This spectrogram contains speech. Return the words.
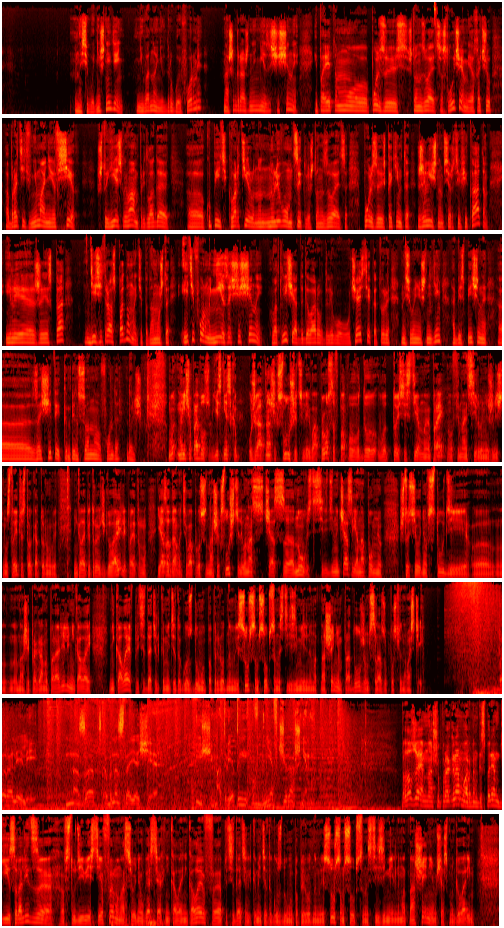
На сегодняшний день ни в одной, ни в другой форме наши граждане не защищены. И поэтому, пользуясь, что называется, случаем, я хочу обратить внимание всех, что если вам предлагают э, купить квартиру на нулевом цикле, что называется, пользуясь каким-то жилищным сертификатом или ЖСК, 10 раз подумайте, потому что эти формы не защищены, в отличие от договоров долевого участия, которые на сегодняшний день обеспечены э, защитой компенсационного фонда дольщиков. Мы, мы еще продолжим. Есть несколько уже от наших слушателей вопросов по поводу вот той системы проектного финансирования жилищного строительства, о котором вы, Николай Петрович, говорили, поэтому я задам эти вопросы наших слушателей. У нас сейчас э, новости середины часа. Я напомню, что сегодня в студии э, нашей программы «Параллели» Николай Николай Николаев, председатель Комитета Госдумы по природным ресурсам, собственности и земельным отношениям. Продолжим сразу после новостей. Параллели. Назад в настоящее. Ищем ответы в дне вчерашнем. Продолжаем нашу программу. Армен Гаспарян, Гия Саралидзе в студии Вести ФМ. У нас сегодня в гостях Николай Николаев, э, председатель Комитета Госдумы по природным ресурсам, собственности и земельным отношениям. Сейчас мы говорим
